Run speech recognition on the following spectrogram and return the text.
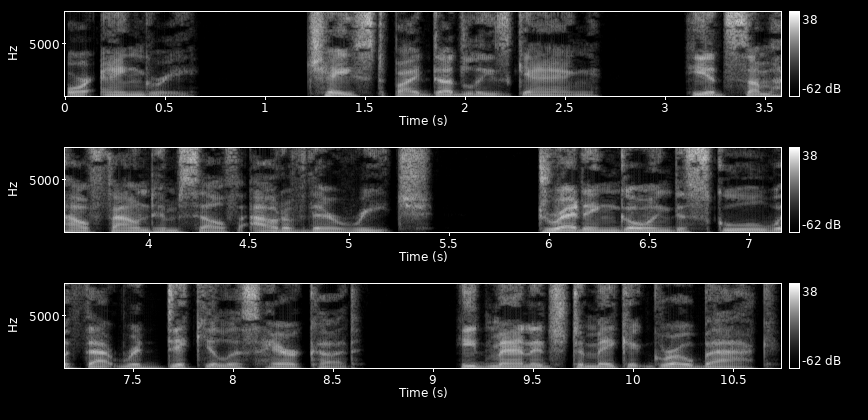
or angry. Chased by Dudley's gang, he had somehow found himself out of their reach. Dreading going to school with that ridiculous haircut, he'd managed to make it grow back.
